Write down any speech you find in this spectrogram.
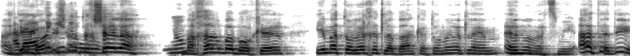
עדי, בואי נשאל תגידו... אותך שאלה. נו, מחר בבוקר, אם את הולכת לבנק, את אומרת להם, אין הון עצמי. את, עדי,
